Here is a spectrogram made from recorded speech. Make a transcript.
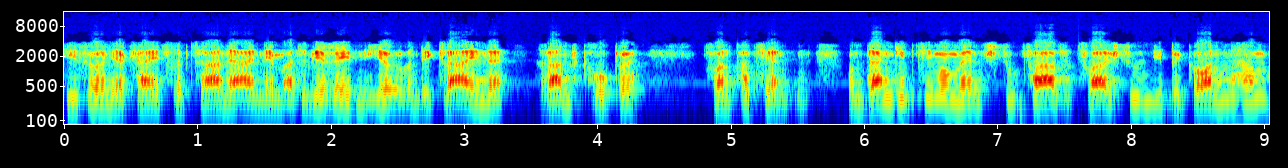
die sollen ja keine Triptane einnehmen. Also wir reden hier über eine kleine Randgruppe von Patienten. Und dann gibt es im Moment Phase 2 Studien, die begonnen haben,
